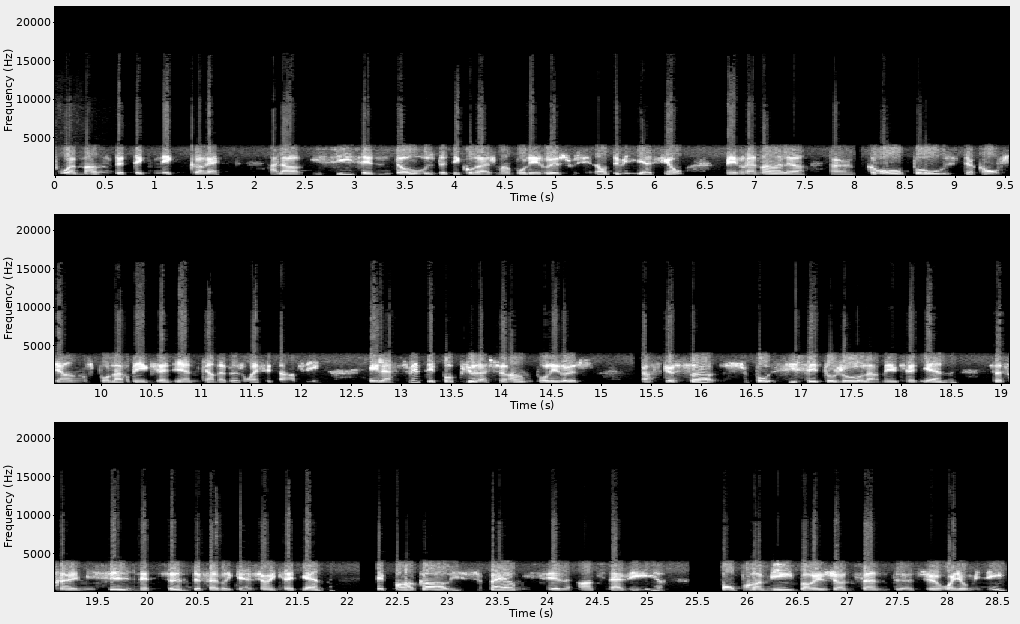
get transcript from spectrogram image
soit manque de technique correcte. Alors ici, c'est une dose de découragement pour les Russes ou sinon d'humiliation, mais vraiment là, un gros boost de confiance pour l'armée ukrainienne qui en a besoin ces temps-ci. Et la suite n'est pas plus rassurante pour les Russes. Parce que ça, si c'est toujours l'armée ukrainienne, ce serait un missile Neptune de fabrication ukrainienne. C'est pas encore les super missiles anti-navires qu'ont promis Boris Johnson du Royaume-Uni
